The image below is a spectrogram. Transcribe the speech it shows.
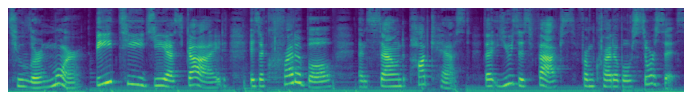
to learn more. BTGS Guide is a credible and sound podcast that uses facts from credible sources.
